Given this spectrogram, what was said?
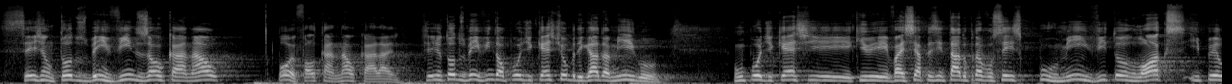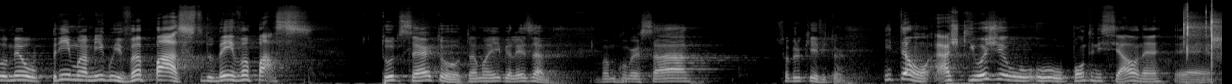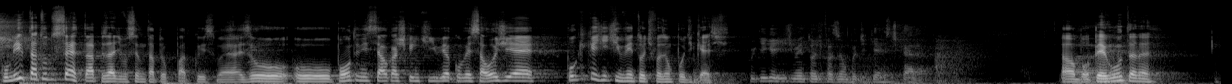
Sejam todos bem-vindos ao canal. Pô, eu falo canal, caralho. Sejam todos bem-vindos ao podcast Obrigado Amigo. Um podcast que vai ser apresentado para vocês por mim, Vitor Locks, e pelo meu primo amigo Ivan Paz. Tudo bem, Ivan Paz? Tudo certo, tamo aí, beleza? Vamos conversar sobre o que, Vitor? Então, acho que hoje o, o ponto inicial, né? É, comigo tá tudo certo, tá? apesar de você não estar tá preocupado com isso, mas o, o ponto inicial que eu acho que a gente devia conversar hoje é por que, que a gente inventou de fazer um podcast? Por que, que a gente inventou de fazer um podcast, cara? Ah, uma boa pergunta, né?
